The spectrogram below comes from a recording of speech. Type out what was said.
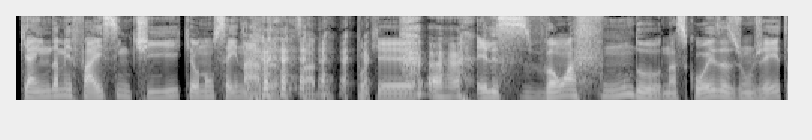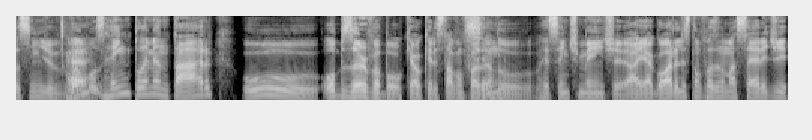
que ainda me faz sentir que eu não sei nada, sabe? Porque uhum. eles vão a fundo nas coisas de um jeito assim, de é. vamos é. reimplementar o Observable, que é o que eles estavam fazendo Sim. recentemente. Aí agora eles estão fazendo uma série de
